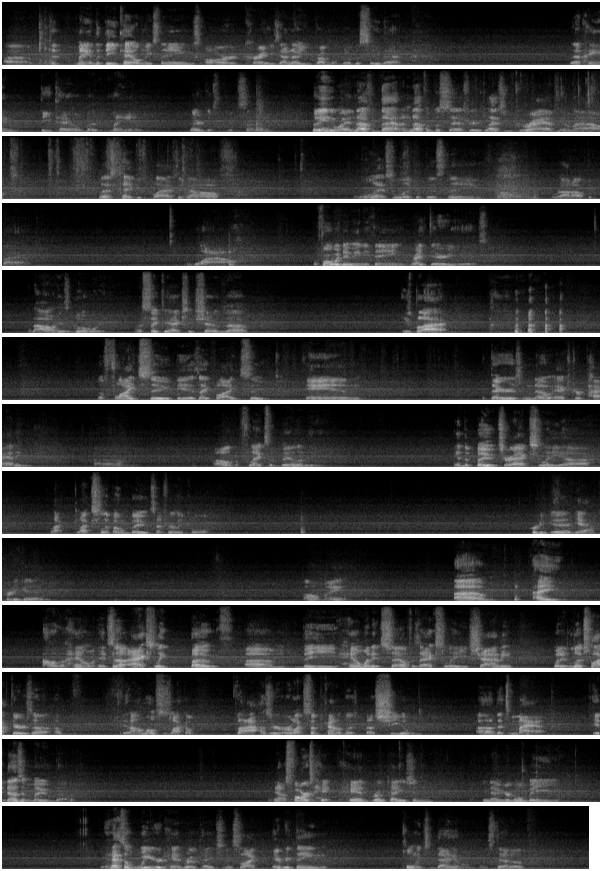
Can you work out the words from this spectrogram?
Uh, the, man, the detail on these things are crazy. I know you probably won't be able to see that that hand detail, but man, they're just insane. But anyway, enough of that. Enough of accessories. Let's grab him out. Let's take his plastic off. Let's look at this thing right off the bat. Wow. Before we do anything, right there he is. In all his glory. Let's see if he actually shows up. He's black. the flight suit is a flight suit. And there is no extra padding. Um, oh, the flexibility. And the boots are actually uh, like like slip-on boots. That's really cool. Pretty good, yeah, pretty good. Oh man. Um, hey, oh the helmet. It's uh, actually both. Um, the helmet itself is actually shiny, but it looks like there's a, a it almost is like a visor or like some kind of a, a shield uh, that's matte. It doesn't move though. Now, as far as he- head rotation, you know, you're going to be. It has a weird head rotation. It's like everything points down instead of.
